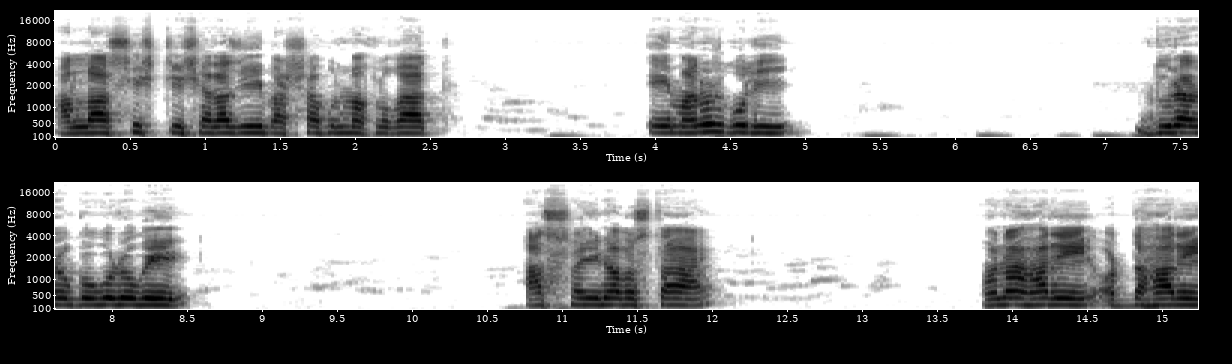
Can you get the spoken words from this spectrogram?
আল্লাহ সৃষ্টি সেরাজীব আশরাফুল মাখলুকাত। এই মানুষগুলি দুরারোগ্য রোগে আশ্রয়হীন অবস্থায় অনাহারে, অর্ধাহারে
